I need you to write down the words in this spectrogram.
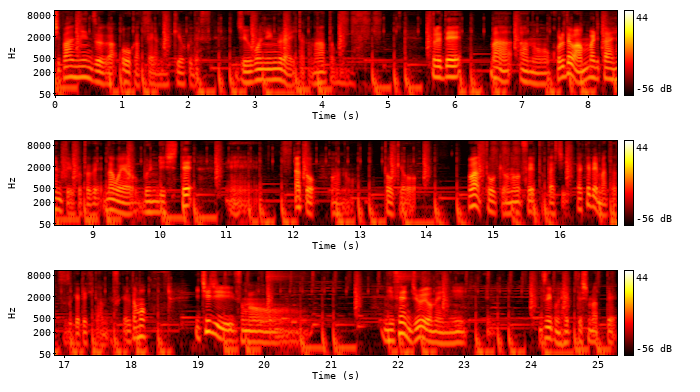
一番人数が多かったような記憶です。15人ぐらいいたかなと思います。それで、まあ、あの、これではあんまり大変ということで、名古屋を分離して、えー、あと、あの、東京は東京の生徒たちだけでまた続けてきたんですけれども一時その2014年に随分減ってしまって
